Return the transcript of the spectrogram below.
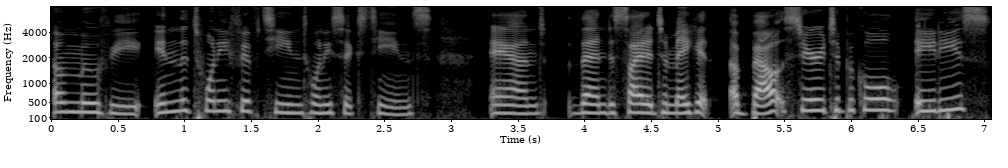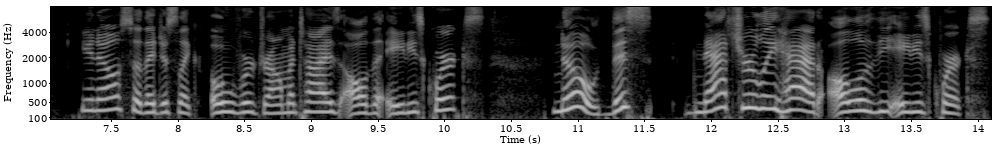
a movie in the 2015 2016s and then decided to make it about stereotypical 80s, you know? So they just like over dramatize all the 80s quirks. No, this naturally had all of the 80s quirks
